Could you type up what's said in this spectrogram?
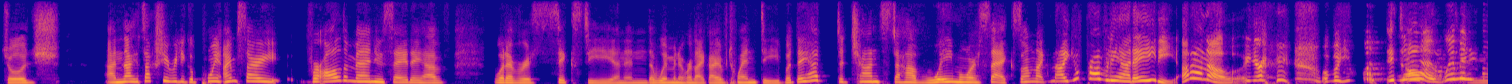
judge. And that's actually a really good point. I'm sorry for all the men who say they have whatever 60 and then the women were like i have 20 but they had the chance to have way more sex so i'm like nah you probably had 80 i don't know You're, but you, it's all yeah, on women- table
